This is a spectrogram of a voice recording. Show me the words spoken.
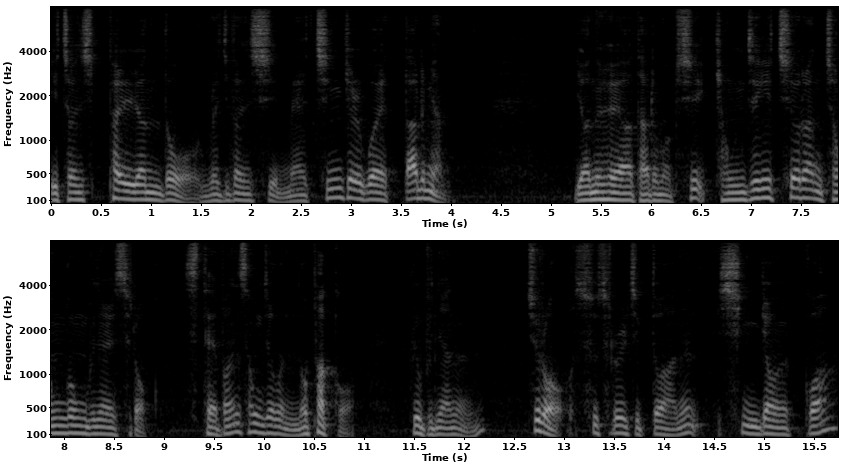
2018년도 레지던시 매칭 결과에 따르면 연회와 다름없이 경쟁이 치열한 전공 분야일수록 스텝원 성적은 높았고 그 분야는 주로 수술을 집도하는 신경외과,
